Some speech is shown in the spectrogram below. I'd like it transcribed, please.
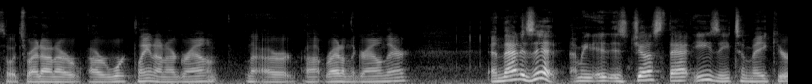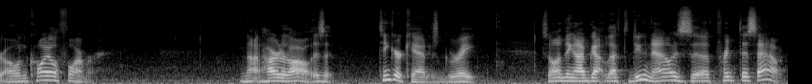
so it's right on our, our work plane, on our ground, our, uh, right on the ground there. And that is it. I mean, it is just that easy to make your own coil former. Not hard at all, is it? Tinkercad is great. So the only thing I've got left to do now is uh, print this out.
